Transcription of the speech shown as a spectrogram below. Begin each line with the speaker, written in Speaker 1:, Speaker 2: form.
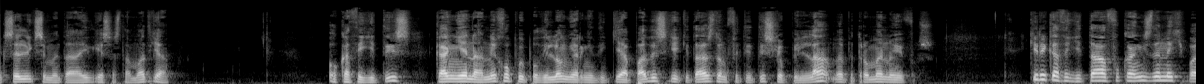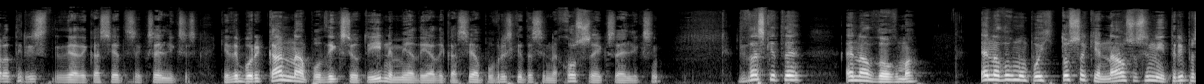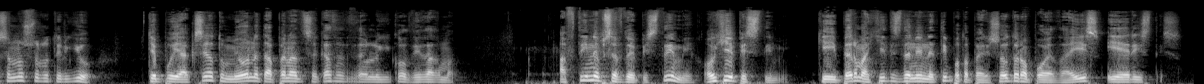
Speaker 1: εξέλιξη με τα ίδια σας τα μάτια. Ο καθηγητής κάνει έναν ήχο που υποδηλώνει αρνητική απάντηση και κοιτάζει τον φοιτητή σιωπηλά με πετρωμένο ύφος. Κύριε καθηγητά, αφού κανείς δεν έχει παρατηρήσει τη διαδικασία της εξέλιξης και δεν μπορεί καν να αποδείξει ότι είναι μια διαδικασία που βρίσκεται συνεχώς σε εξέλιξη, διδάσκεται ένα δόγμα, ένα δόγμα που έχει τόσα κενά όσο είναι οι τρύπες ενός σουρωτηριού και που η αξία του μειώνεται απέναντι σε κάθε θεολογικό δίδαγμα. Αυτή είναι ψευδοεπιστήμη, όχι επιστήμη, και η υπέρμαχή της δεν είναι τίποτα περισσότερο από εδαής ιερής της.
